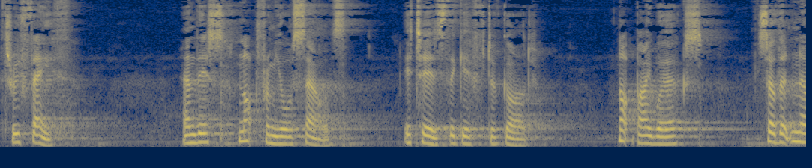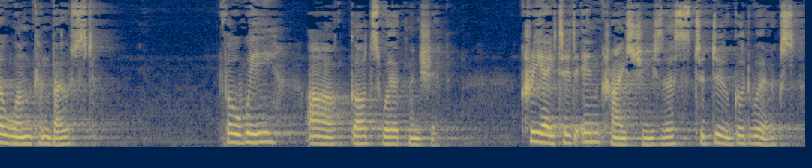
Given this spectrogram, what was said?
through faith, and this not from yourselves, it is the gift of God, not by works, so that no one can boast. For we are God's workmanship, created in Christ Jesus to do good works,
